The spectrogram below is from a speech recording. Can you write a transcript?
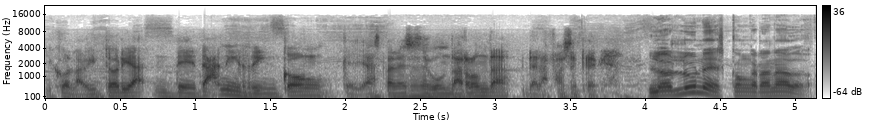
y con la victoria de Dani Rincón, que ya está en esa segunda ronda de la fase previa. Los lunes con Granado.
